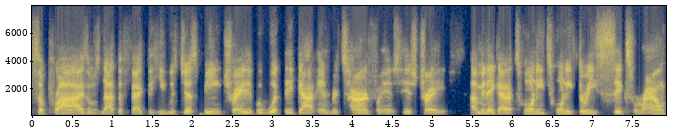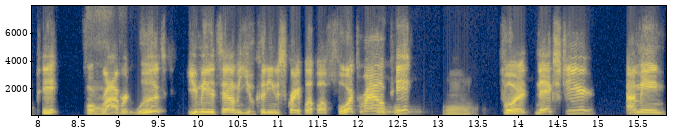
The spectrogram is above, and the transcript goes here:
surprise it was not the fact that he was just being traded, but what they got in return for his his trade. I mean, they got a 2023 six round pick for yeah. Robert Woods. You mean to tell me you couldn't even scrape up a fourth round pick yeah. for next year? I mean,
